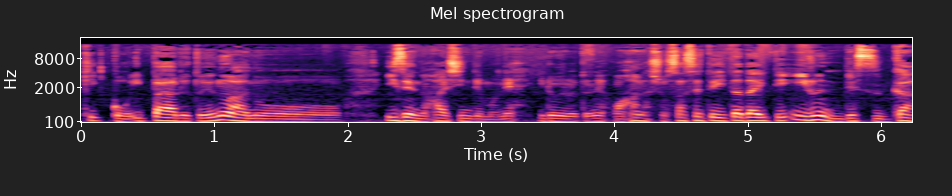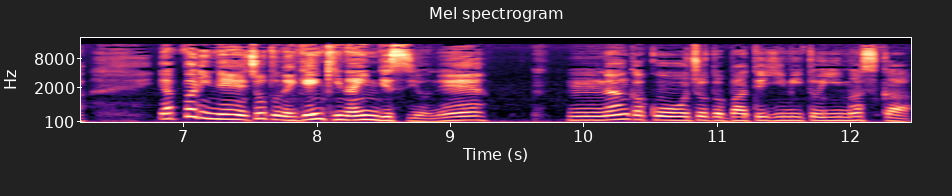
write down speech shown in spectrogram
結構いっぱいあるというのは、あのー以前の配信でもね、いろいろとね、お話をさせていただいているんですが、やっぱりね、ちょっとね、元気ないんですよね。うん、なんかこう、ちょっとバテ気味と言いますか、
